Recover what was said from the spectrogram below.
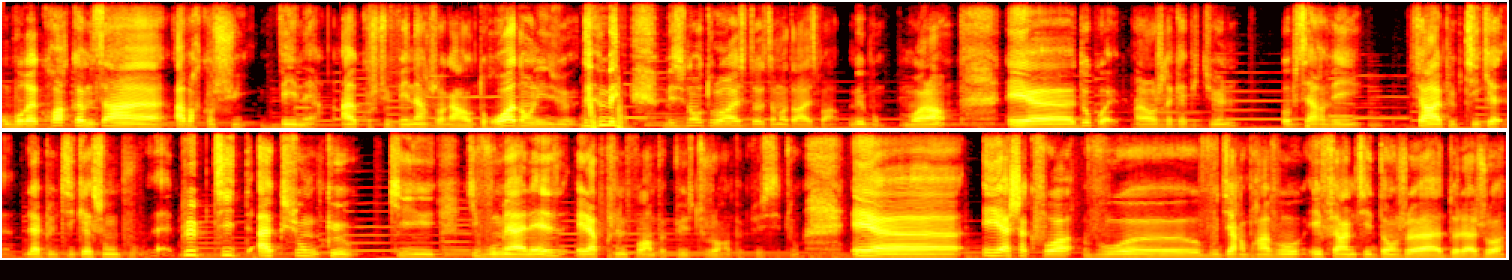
On pourrait croire comme ça, euh, à part quand je suis vénère. Ah, quand je suis vénère, je regarde droit dans les yeux. mais, mais, sinon, tout le reste, ça m'intéresse pas. Mais bon, voilà. Et euh, donc, ouais. Alors, je récapitule. Observer. Faire la plus petite, la plus petite action, la plus petite action que qui, vous met à l'aise. Et la prochaine fois, un peu plus, toujours un peu plus, c'est tout. Et, euh, et à chaque fois, vous, euh, vous dire bravo et faire une petite danse de la joie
